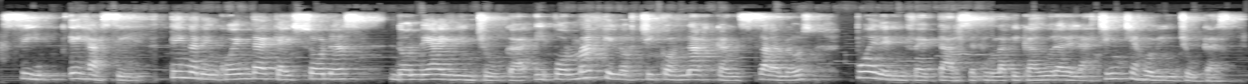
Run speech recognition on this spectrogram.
Sí, es así. Tengan en cuenta que hay zonas donde hay vinchuca y por más que los chicos nazcan sanos, pueden infectarse por la picadura de las chinchas o vinchucas.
